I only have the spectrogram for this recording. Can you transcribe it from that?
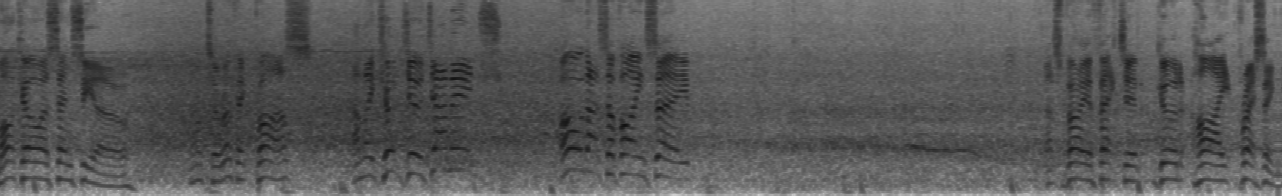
Marco Asensio. A terrific pass. And they could do damage. Oh, that's a fine save. That's very effective, good high pressing.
